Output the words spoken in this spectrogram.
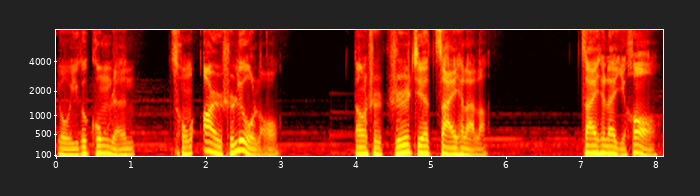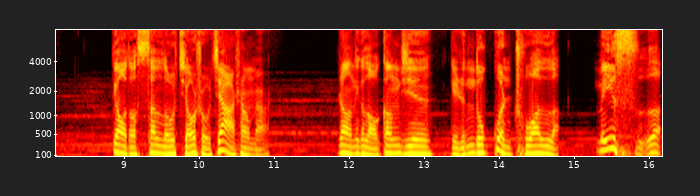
有一个工人从二十六楼，当时直接栽下来了。栽下来以后，掉到三楼脚手架上面，让那个老钢筋给人都贯穿了，没死。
